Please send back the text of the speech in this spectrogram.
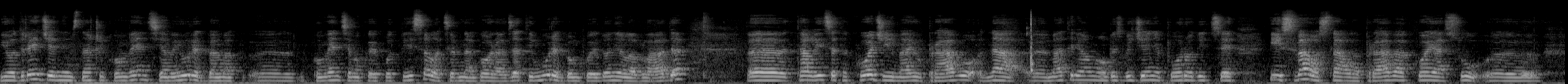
i određenim znači, konvencijama i uredbama, e, konvencijama koje je potpisala Crna Gora, zatim uredbom koje je donijela vlada, e, ta lica također imaju pravo na e, materijalno obezbeđenje porodice i sva ostala prava koja su e,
